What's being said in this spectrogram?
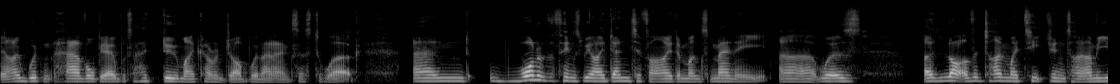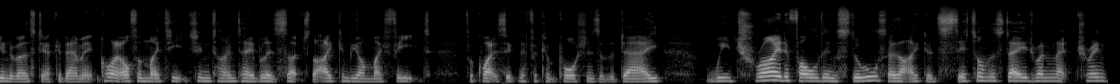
I wouldn't have or be able to do my current job without access to work and one of the things we identified amongst many uh, was a lot of the time my teaching time, I'm a university academic, quite often my teaching timetable is such that I can be on my feet for quite significant portions of the day. We tried a folding stool so that I could sit on the stage when lecturing,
